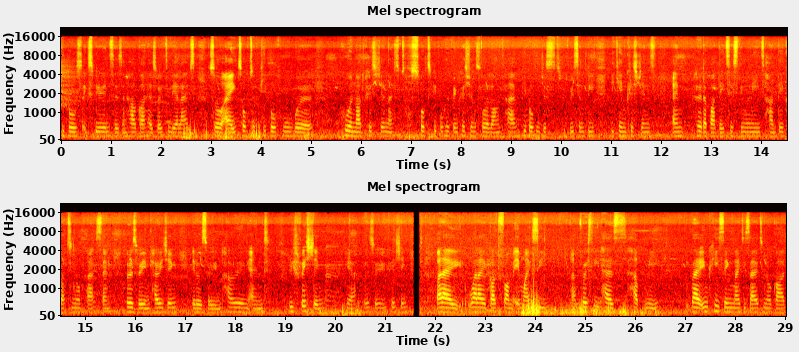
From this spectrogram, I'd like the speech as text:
people's experiences and how God has worked in their lives. So I talked to people who were who are not Christian. I spoke to people who've been Christians for a long time, people who just recently became Christians and heard about their testimonies, how they got to know Christ, and it was very encouraging. It was very empowering and refreshing. Mm. Yeah, it was very refreshing. What I what I got from MYC um, firstly, it has helped me by increasing my desire to know God,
